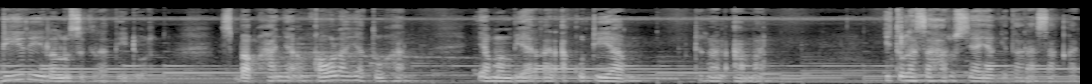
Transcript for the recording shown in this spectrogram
diri lalu segera tidur. Sebab hanya engkaulah ya Tuhan yang membiarkan aku diam dengan aman. Itulah seharusnya yang kita rasakan.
